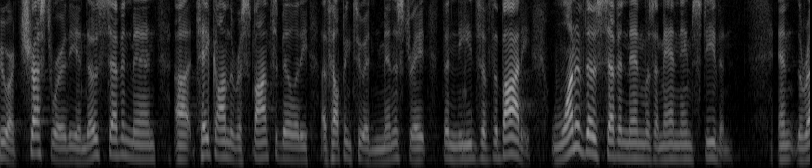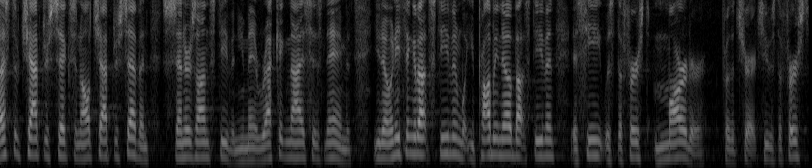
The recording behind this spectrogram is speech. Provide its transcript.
who are trustworthy, and those seven men uh, take on the responsibility of helping to administrate the needs of the body. One of those seven men was a man named Stephen. And the rest of chapter 6 and all chapter 7 centers on Stephen. You may recognize his name. If you know anything about Stephen, what you probably know about Stephen is he was the first martyr for the church. He was the first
